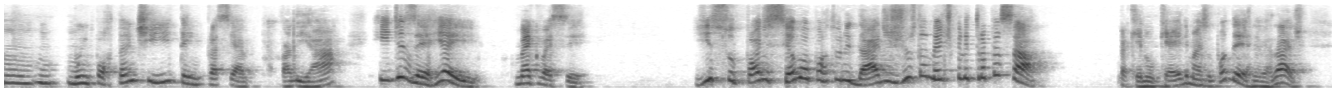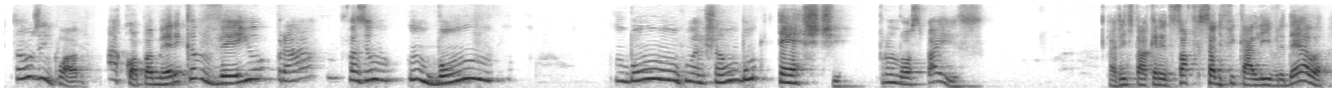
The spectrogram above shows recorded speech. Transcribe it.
um, um- um importante item para se avaliar e dizer, e aí, como é que vai ser? Isso pode ser uma oportunidade justamente para ele tropeçar. Para quem não quer ele mais no poder, não é verdade? Então, assim, Claro. a Copa América veio para fazer um, um bom um bom como é que chama? um bom teste para o nosso país. A gente estava querendo só ficar livre dela?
